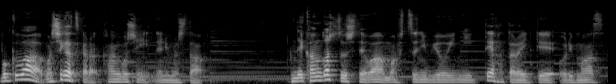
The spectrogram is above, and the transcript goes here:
僕は4月から看護師になりました。で看護師としては、まあ、普通に病院に行って働いております。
